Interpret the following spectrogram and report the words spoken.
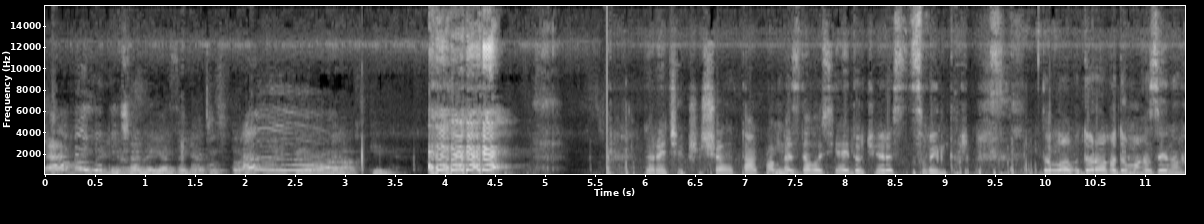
А, який чорний язик. Як справжні піратки. До речі, якщо що, так, вам не здалось, я йду через цвинтар. Дорога до магазину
